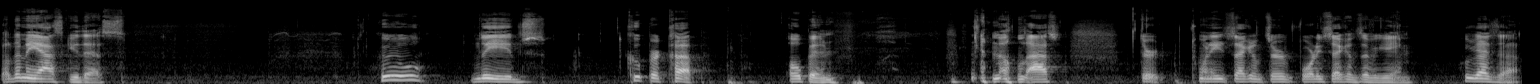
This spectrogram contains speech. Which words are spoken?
But let me ask you this Who leaves Cooper Kupp open in the last 20 seconds or 40 seconds of a game? Who does that?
